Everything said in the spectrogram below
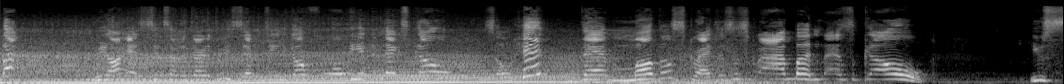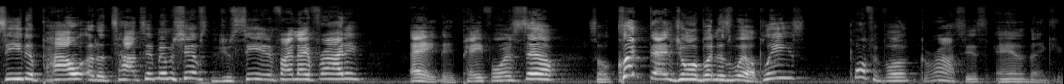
But we are at 633, 17 to go before we hit the next goal. So hit that mother scratch and subscribe button. Let's go. You see the power of the top 10 memberships? Did you see it in Fight Night Friday? Hey, they pay for itself. So click that join button as well, please. Por favor, gracias, and thank you.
